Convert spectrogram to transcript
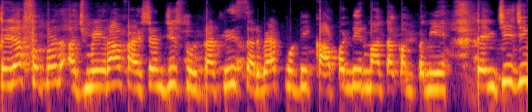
त्याच्यासोबत अजमेरा फॅशन जी सुरतातली सर्वात मोठी कापड निर्माता कंपनी आहे त्यांची जी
